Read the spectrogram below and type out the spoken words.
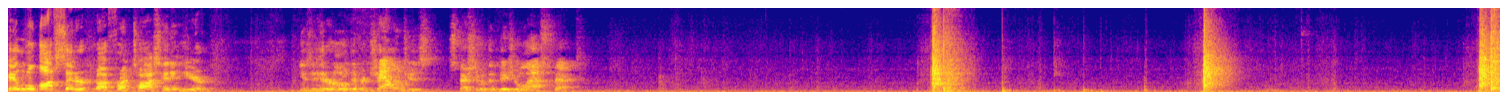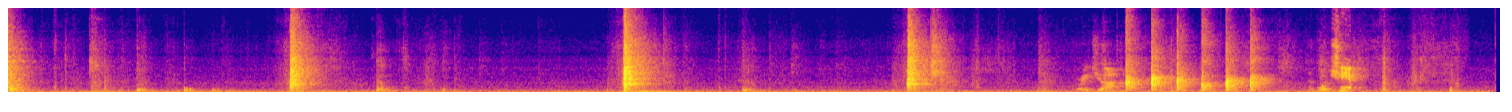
Okay, a little off-center uh, front toss hitting here. Gives the hitter a little different challenges, especially with the visual aspect. Great job. Boy, champ.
